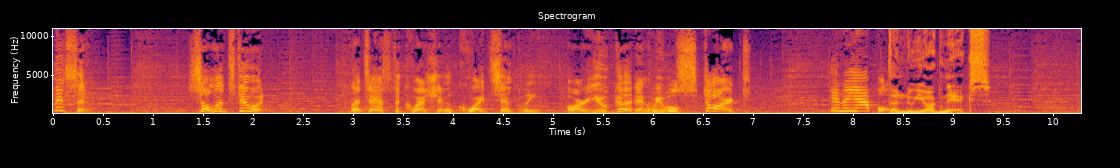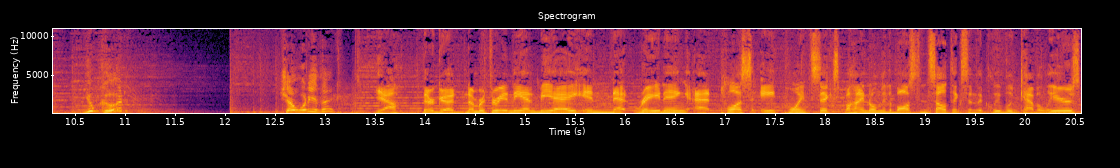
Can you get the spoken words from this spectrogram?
missing? So let's do it. Let's ask the question quite simply Are you good? And we will start in the apple. The New York Knicks. You good? Joe, what do you think? Yeah, they're good. Number three in the NBA in net rating at plus 8.6, behind only the Boston Celtics and the Cleveland Cavaliers.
